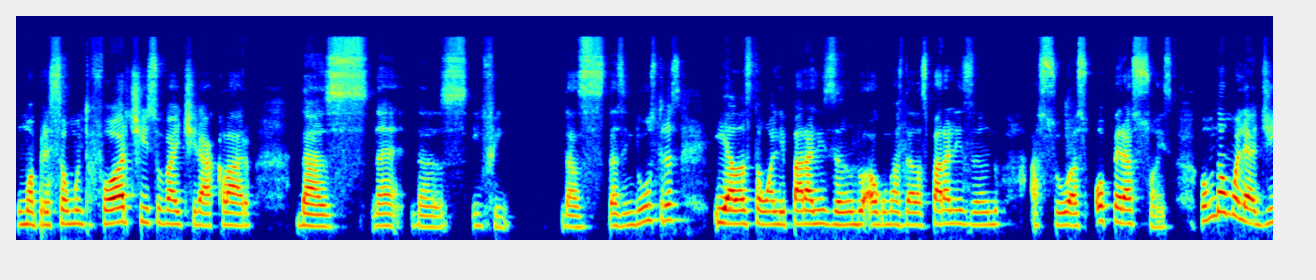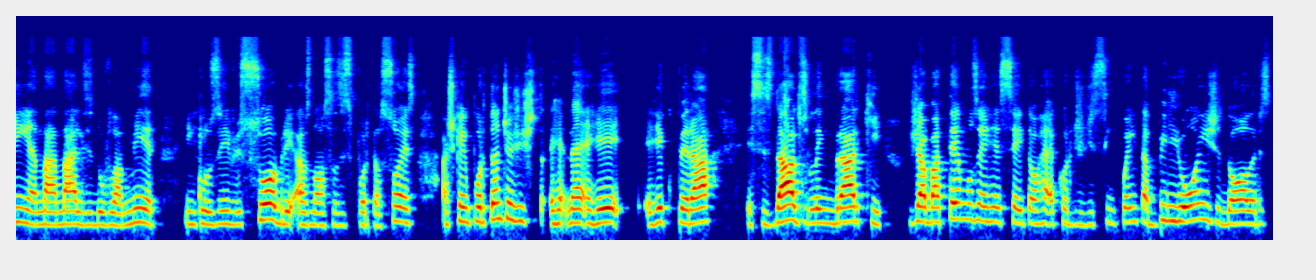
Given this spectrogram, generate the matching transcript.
uma pressão muito forte, isso vai tirar, claro, das, né, das, enfim, das, das indústrias, e elas estão ali paralisando, algumas delas paralisando as suas operações. Vamos dar uma olhadinha na análise do Vlamir, inclusive sobre as nossas exportações. Acho que é importante a gente né, re, recuperar esses dados, lembrar que já batemos em receita o recorde de 50 bilhões de dólares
